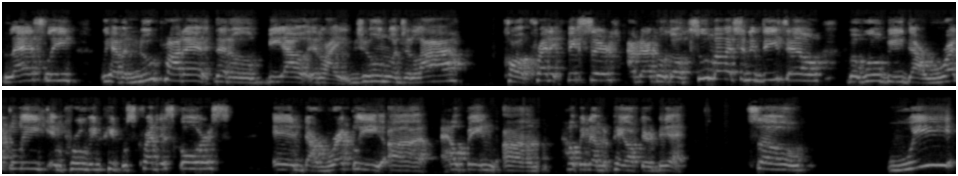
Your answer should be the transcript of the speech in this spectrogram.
Lastly we have a new product that'll be out in like june or july called credit fixer. I'm not going to go too much into detail but we'll be directly improving people's credit scores and directly uh, helping um, helping them to pay off their debt. So we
